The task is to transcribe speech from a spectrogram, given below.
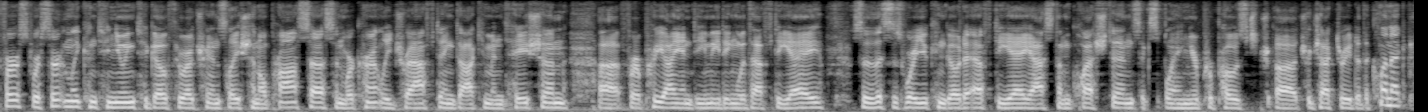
First, we're certainly continuing to go through our translational process, and we're currently drafting documentation uh, for a pre-IND meeting with FDA. So this is where you can go to FDA, ask them questions, explain your proposed uh, trajectory to the clinic,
